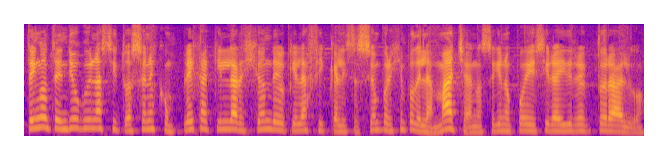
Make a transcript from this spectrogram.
tengo entendido que hay una situación es compleja aquí en la región de lo que es la fiscalización, por ejemplo, de las machas. No sé qué nos puede decir ahí, directora, algo.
